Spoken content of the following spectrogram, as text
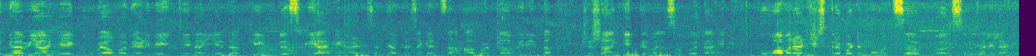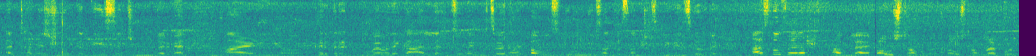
सध्या मी आहे गोव्यामध्ये आणि मी एकटी नाही आहे. तर अख्खी इंडस्ट्री आहे आणि सध्या आपल्या सगळ्यांचा आवडता अभिनेता शशांक केतकर माझ्यासोबत आहे. गोवा मराठी चित्रपट महोत्सव सुरू झालेला आहे अठ्ठावीस जून ते तीस जून दरम्यान. आणि खरं तर गोव्यामध्ये काल जो काही मुसळधार पाऊस दोन दिवसांपासून आम्ही एक्सपिरियन्स करतोय आज तो जरा थांबला आहे पाऊस थांबलाय पाऊस थांबलाय पण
